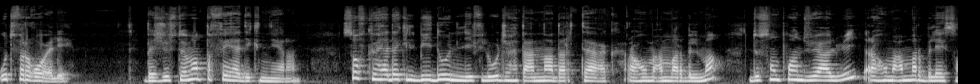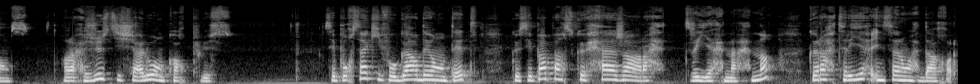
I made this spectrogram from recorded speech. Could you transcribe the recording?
وتفرغو عليه باش justement طفي هذيك النيران sauf que هذاك البيدون اللي في الوجه تاع النظر تاعك راهو معمر بالماء de son point de vue lui راهو معمر ب l'essence راح juste يشعلو encore plus c'est pour ça qu'il faut garder en tête que c'est pas parce que حاجة راح تريحنا حنا que راح تريح إنسان واحد آخر.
